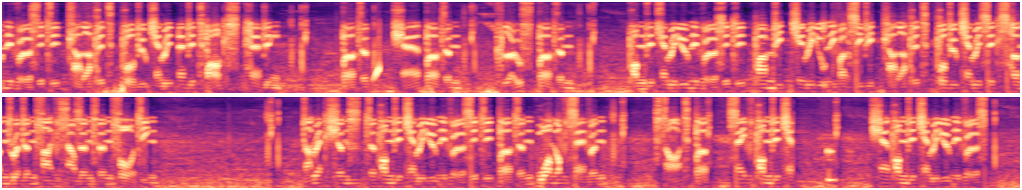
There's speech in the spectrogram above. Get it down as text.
University. Calapit. Puducherry. Edit box. Heading. Button. Share button. Close button. Pondicherry University. Pondicherry University. Calapit. Puducherry 605014. Directions to Pondicherry University. Button 1 of 7. Start button. Save Pondicherry. Share Pondicherry University.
